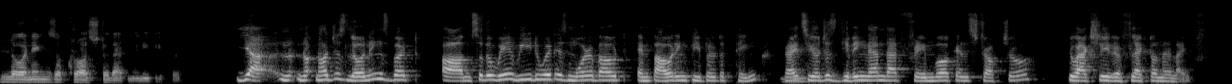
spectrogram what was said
learnings across to that many people. Yeah n- not just learnings but um, so the way we do it is more about empowering people to think right? Mm-hmm. so you're just giving them that framework and structure to actually reflect on their life.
